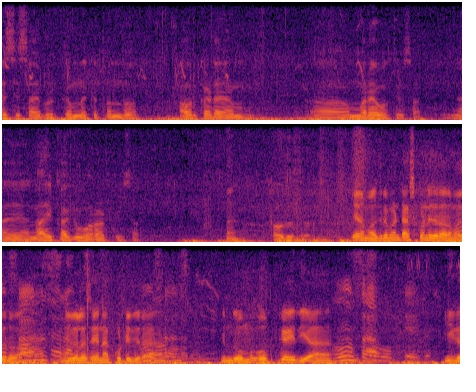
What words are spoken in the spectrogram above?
ಎ ಸಿ ಸಾಹೇಬ್ರ ಗಮನಕ್ಕೆ ತಂದು ಅವ್ರ ಕಡೆ ಮರೆ ಮೊರೆ ಹೋಗ್ತೀವಿ ಸರ್. ನ್ಯಾಯ ನ್ಯಾಯಕ್ಕಾಗಿ ಹೋರಾಡ್ತೀವಿ ಸರ್. ಹೌದು ಸರ್. ಏನಮ್ಮ ಅಗ್ರಿಮೆಂಟ್ ಹಾಕ್ಸ್ಕೊಂಡಿದ್ದೀರಾ ನಮ್ಮ ಇವರು ನೀವೆಲ್ಲ ಸೈನ್ ಹಾಕಿ ಕೊಟ್ಟಿದ್ದೀರಾ? ನಿಮ್ದು ಒಮ್ಮೆ ಒಪ್ಪಿಗೆ ಇದೆಯಾ? ಈಗ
